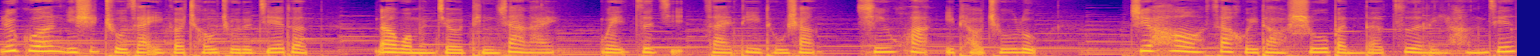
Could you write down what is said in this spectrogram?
如果你是处在一个踌躇的阶段，那我们就停下来。为自己在地图上新画一条出路，之后再回到书本的字里行间，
